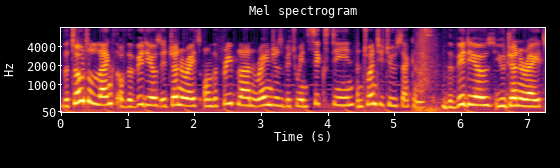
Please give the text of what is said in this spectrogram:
The total length of the videos it generates on the free plan ranges between 16 and 22 seconds. The videos you generate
